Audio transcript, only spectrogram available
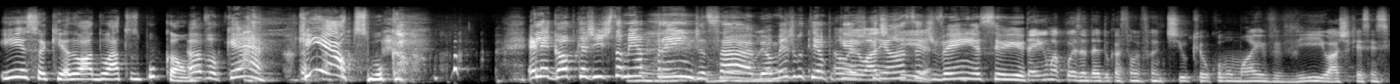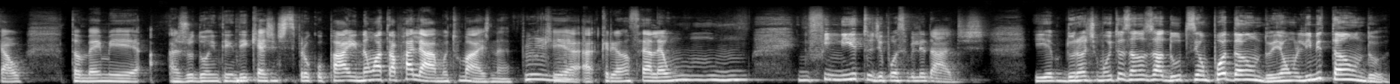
Isso aqui é do, do Atos Bucão. Ela falou, quê? Quem é Atos Bucão? É legal porque a gente também aprende, sabe? muito. Ao mesmo tempo que eu as crianças que veem esse. Tem uma coisa da educação infantil que eu, como mãe, vivi, eu acho que é essencial. Também me ajudou a entender que é a gente se preocupar e não atrapalhar muito mais, né? Porque Uhum. a a criança, ela é um, um infinito de possibilidades. E durante muitos anos os adultos iam podando, iam limitando,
